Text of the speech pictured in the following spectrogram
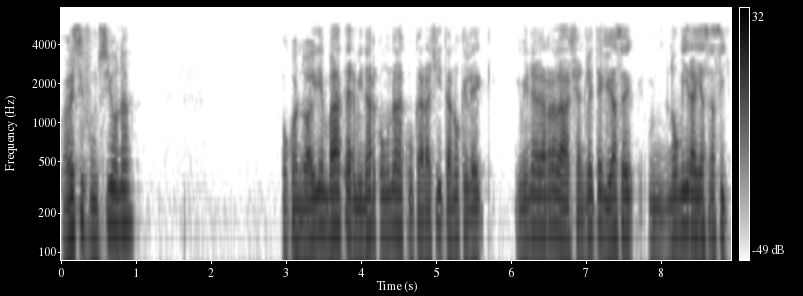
A ver si funciona. O cuando alguien va a terminar con una cucarachita, ¿no? Que le viene a agarrar la chancleta y le hace, no mira y hace así,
